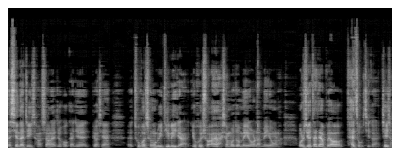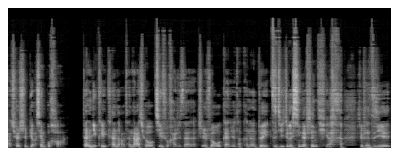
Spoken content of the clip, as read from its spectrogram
那现在这一场上来之后，感觉表现呃突破成功率低了一点，又会说哎呀小摩托没油了，没用了。我是觉得大家不要太走极端，这场确实表现不好啊。但是你可以看到他拿球技术还是在的，只是说我感觉他可能对自己这个新的身体啊，就是自己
